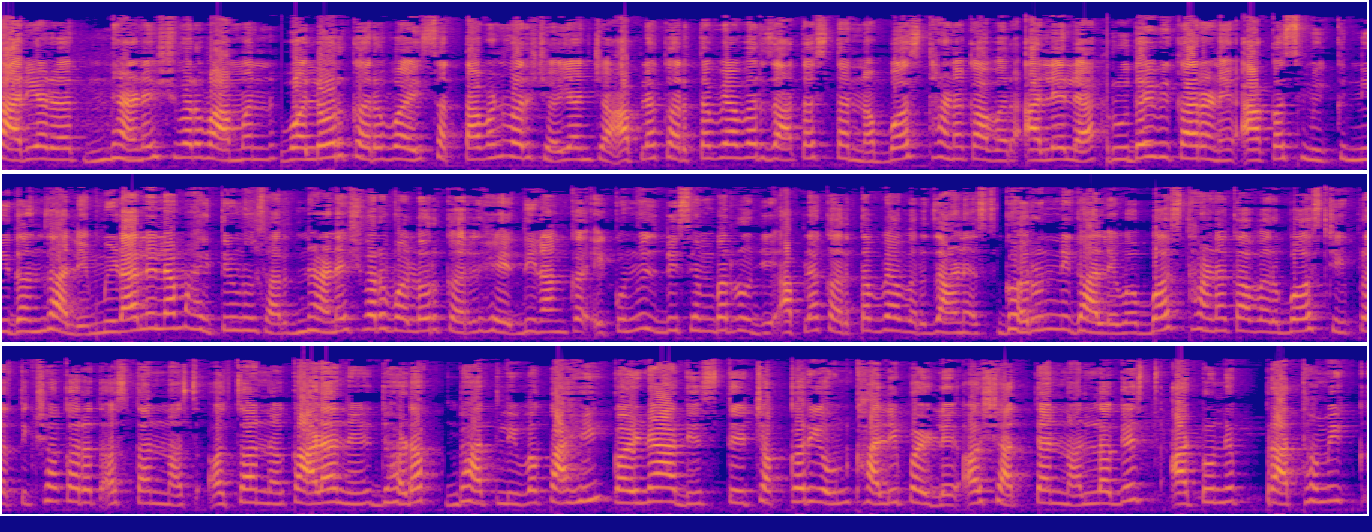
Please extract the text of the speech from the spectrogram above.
कार्यरत ज्ञानेश्वर वामन वलोरकर वय सत्तावन्न वर्ष यांच्या आपल्या कर्तव्यावर जात असताना बस स्थानकावर आलेल्या हृदयविकाराने आकस्मिक निधन झाले. मिळालेल्या माहितीनुसार ज्ञानेश्वर वलोरकर हे दिनांक एकोणवीस डिसेंबर रोजी आपल्या कर्तव्यावर जाण्यास घरून निघाले व बस स्थानकावर बसची प्रतीक्षा करत असतानाच अचानक काळाने झडप घातली व काही कळण्याआधीच ते चक्कर येऊन खाली पडले. अशात त्यांना लगेच आटोने प्राथमिक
